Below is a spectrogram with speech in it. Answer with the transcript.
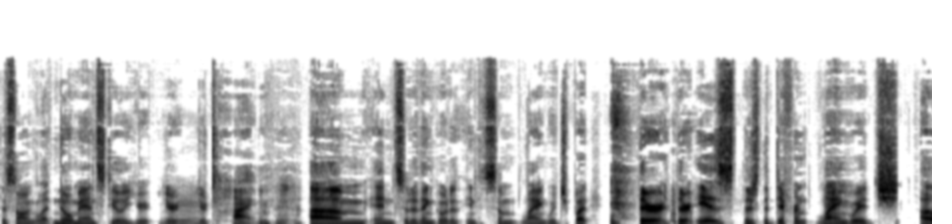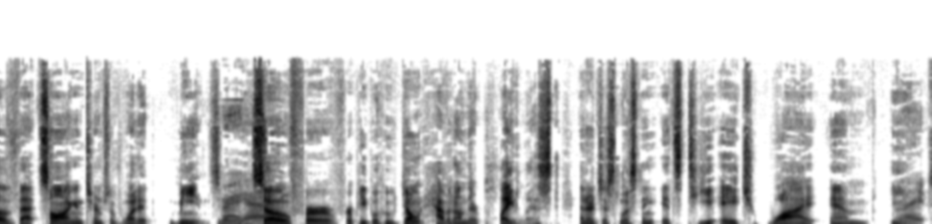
the song "Let No Man Steal Your Your Mm. Your Thyme," um, and sort of then go to, into some language. But there there is there's the different language of that song in terms of what it means. Right. Yeah. So for for people who don't have it on their playlist and are just listening, it's T H Y M E Right,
